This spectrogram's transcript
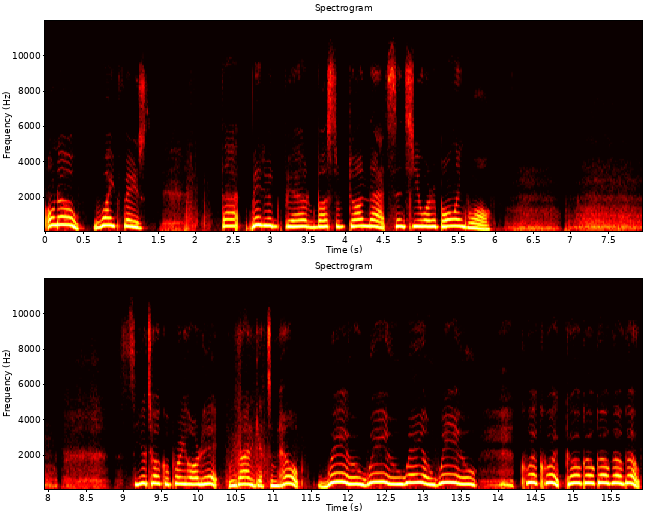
Oh no! White face! That minion bear must have done that since you are a bowling ball. So you took a pretty hard hit. We gotta get some help. Wheel, wheel, wheel, wheel. Quick, quick, go, go, go, go, go.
